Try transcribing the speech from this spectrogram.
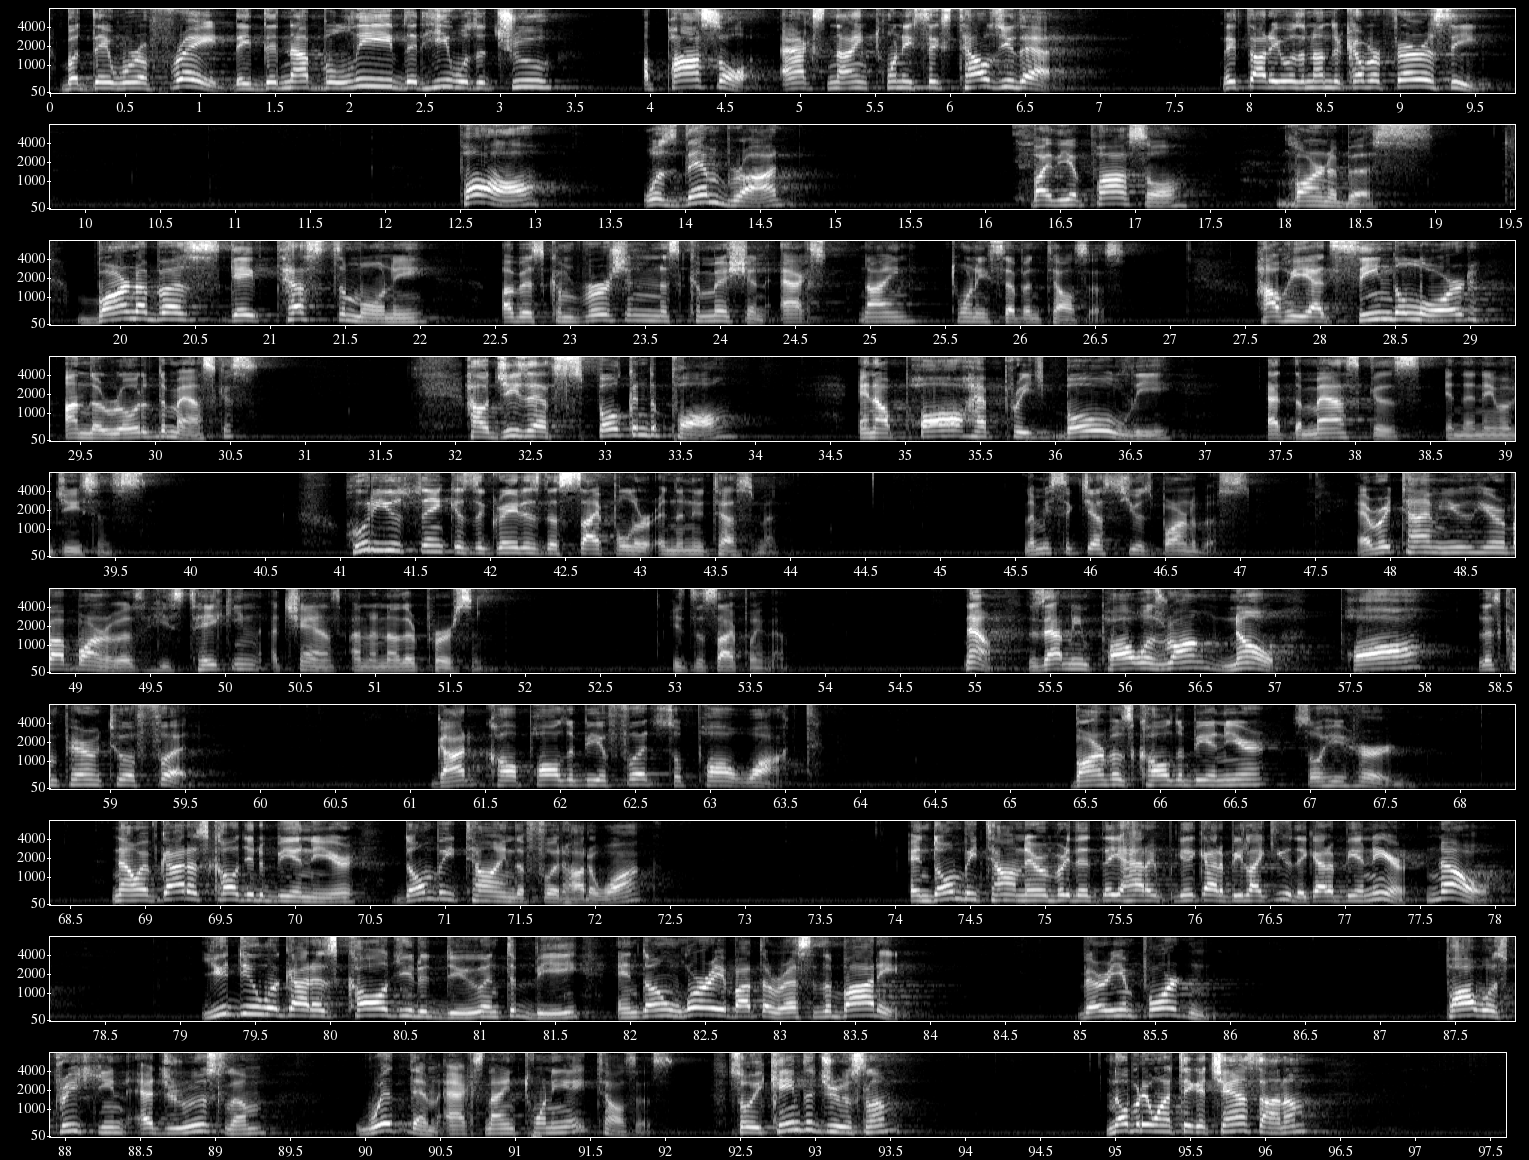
but they were afraid. They did not believe that he was a true apostle. Acts 9:26 tells you that. They thought he was an undercover Pharisee. Paul was then brought by the apostle Barnabas. Barnabas gave testimony of his conversion and his commission, Acts 9 27 tells us. How he had seen the Lord on the road of Damascus, how Jesus had spoken to Paul, and how Paul had preached boldly at Damascus in the name of Jesus. Who do you think is the greatest discipler in the New Testament? Let me suggest to you as Barnabas. Every time you hear about Barnabas, he's taking a chance on another person. He's discipling them. Now, does that mean Paul was wrong? No. Paul, let's compare him to a foot. God called Paul to be a foot, so Paul walked. Barnabas called to be an ear, so he heard. Now, if God has called you to be an ear, don't be telling the foot how to walk. And don't be telling everybody that they, had to, they got to be like you, they got to be an ear. No. You do what God has called you to do and to be, and don't worry about the rest of the body. Very important. Paul was preaching at Jerusalem with them, Acts 9:28 tells us. So he came to Jerusalem. Nobody wanted to take a chance on him.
